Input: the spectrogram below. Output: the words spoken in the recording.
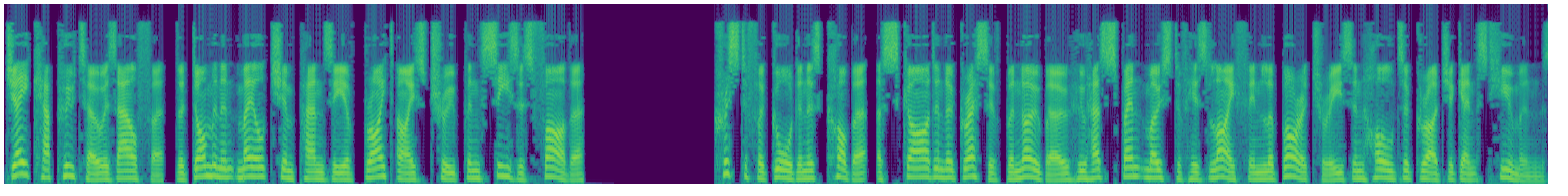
Jay Caputo as Alpha, the dominant male chimpanzee of Bright Eyes Troop and Caesar's father Christopher Gordon as Koba, a scarred and aggressive bonobo who has spent most of his life in laboratories and holds a grudge against humans.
